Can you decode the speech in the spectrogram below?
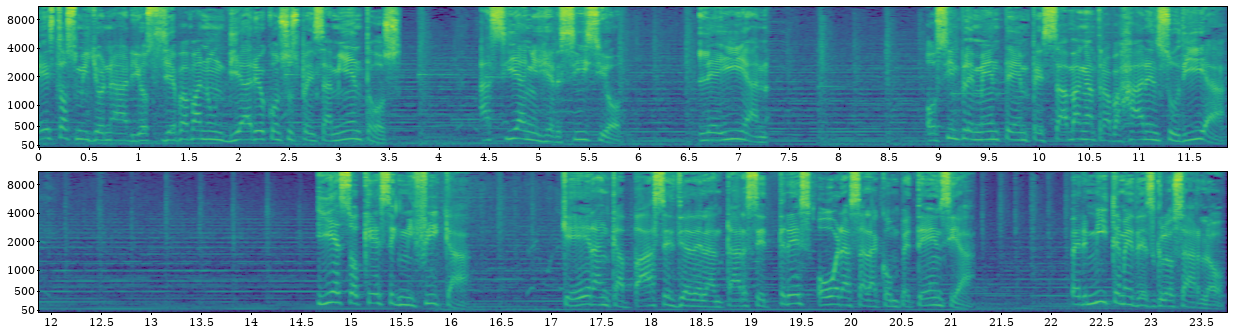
Estos millonarios llevaban un diario con sus pensamientos, hacían ejercicio, leían o simplemente empezaban a trabajar en su día. ¿Y eso qué significa? Que eran capaces de adelantarse tres horas a la competencia. Permíteme desglosarlo.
